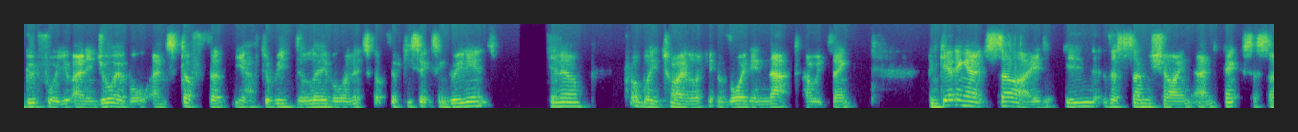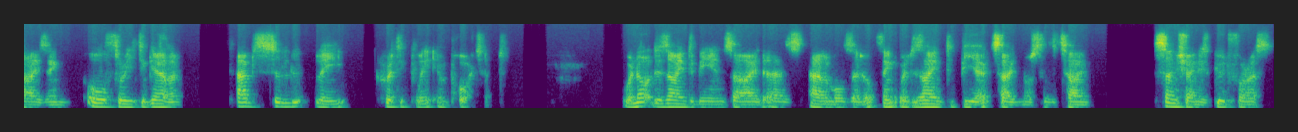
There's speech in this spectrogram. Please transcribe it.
good for you, and enjoyable. And stuff that you have to read the label and it's got 56 ingredients, you know, probably try and look at avoiding that, I would think. And getting outside in the sunshine and exercising, all three together, absolutely critically important. We're not designed to be inside as animals. I don't think we're designed to be outside most of the time. Sunshine is good for us.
